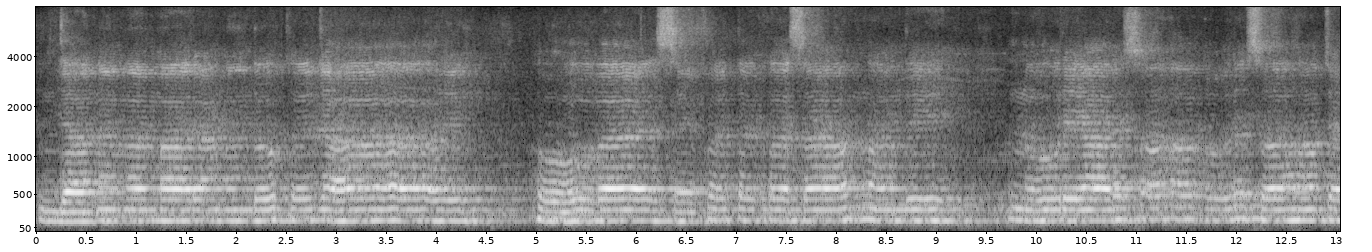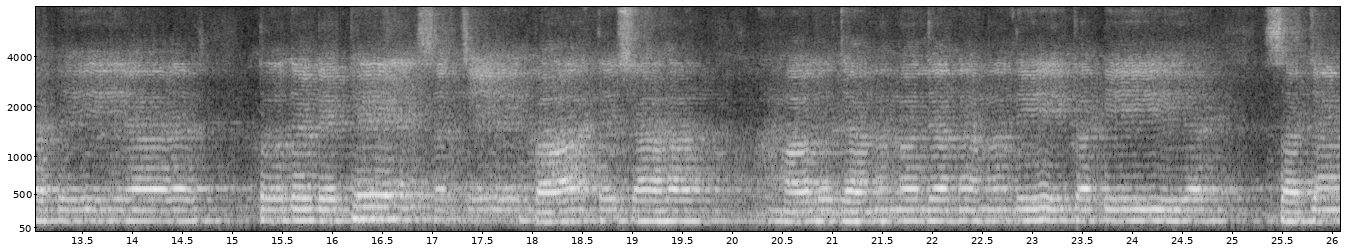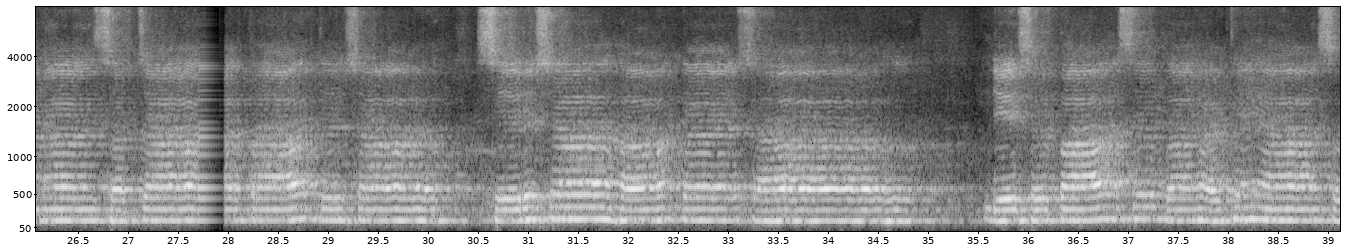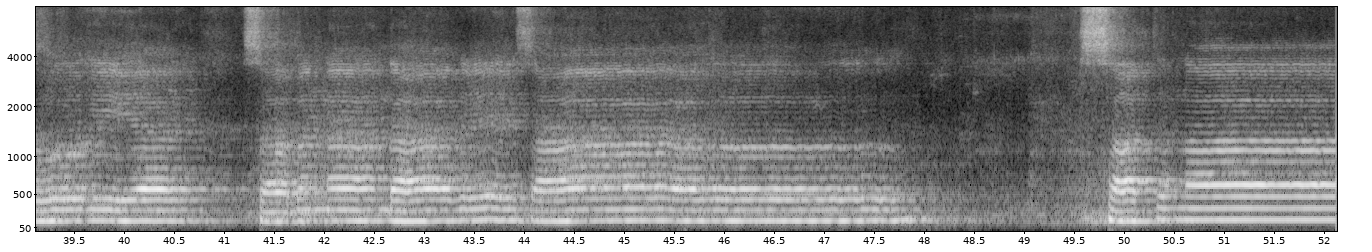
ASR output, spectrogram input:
ਜਨਮ ਮਰਨ ਦੁਖ ਜਾਏ। ਹੋਵੇ ਸਿਫਤ ਖਸਾਨ ਦੇ ਨੂਰ ਯਾਰ ਸਾਹੁਰ ਸਾਹ ਚੜਿਆ ਤੁਦ ਬੈਠੇ ਸੱਚੇ ਪਾਤਸ਼ਾਹ। ਮਲ ਜਨਮ ਜਨਮ ਦੀ ਕਟਿਆ ਸਜਣ ਸਚਾ ਪਾਤਸ਼ਾਹ ਸਿਰ ਸਾਹਾਟ ਸਾਹ। ਦੇਸ ਪਾਸ ਬਹਠਿਆ ਸੋਗਿਆ ਸਭਨਾ ਦਾ ਵਿਸਾਹ ਸਤਨਾਮ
